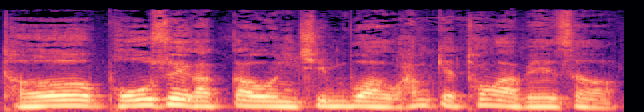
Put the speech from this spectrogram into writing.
더 보수에 가까운 진보하고 함께 통합해서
